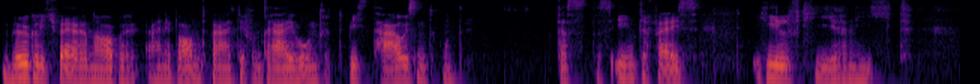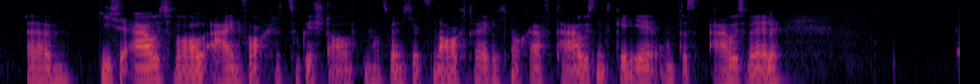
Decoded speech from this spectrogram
Möglich wären aber eine Bandbreite von 300 bis 1000 und das, das Interface hilft hier nicht, ähm, diese Auswahl einfacher zu gestalten. Also wenn ich jetzt nachträglich noch auf 1000 gehe und das auswähle, äh,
